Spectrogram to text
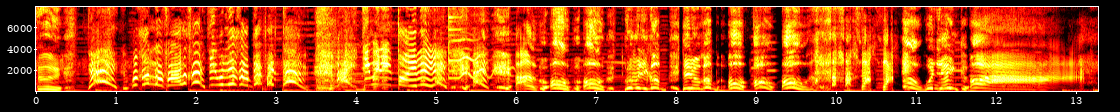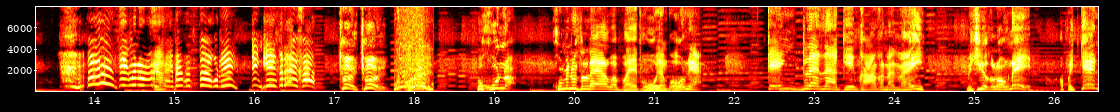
เฮ้ยเฮ้ยมาขึ้นราคาแล้วค่ะยิงมาเลยค่ะแบ็คแพนเตอร์ไอ้ยิงไม่ดีต่อยเลยเอ้ยเอ้ยอ้าวโอ้โอ้คุณผู้หญิงครับเดี๋ยวครับโอ้โอ้โอ้โอ้คุณยิงอ้าเฮ้ยยิงไม่โดนเลยไอ้แบ็คแพนเตอร์คนนี้ยิงเองก็ได้ค่ะ ใช่ใช่เฮ้ยพวกคุณอะ คุณไม่รู้ซะแล้วว่าไพโพอย่างผมเนี่ย เก่งและน่าเกรงขาขนาดไหน ไม่เชื่อก็ลองนี่เอาไปเก้น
